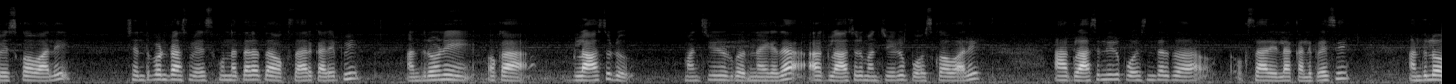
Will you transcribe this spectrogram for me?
వేసుకోవాలి. చింతపండు రసం వేసుకున్న తర్వాత ఒకసారి కలిపి అందులోనే ఒక గ్లాసుడు మంచినీళ్ళు కూడా ఉన్నాయి కదా ఆ గ్లాసుడు మంచినీళ్ళు పోసుకోవాలి. ఆ గ్లాసు నీళ్ళు పోసిన తర్వాత ఒకసారి ఇలా కలిపేసి అందులో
